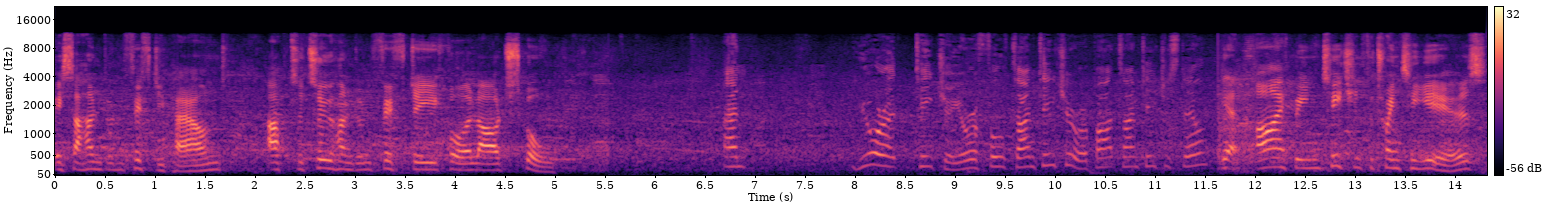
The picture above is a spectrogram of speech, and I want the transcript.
it's £150 up to 250 for a large school. And you're a teacher, you're a full-time teacher or a part-time teacher still? Yeah, I've been teaching for 20 years.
